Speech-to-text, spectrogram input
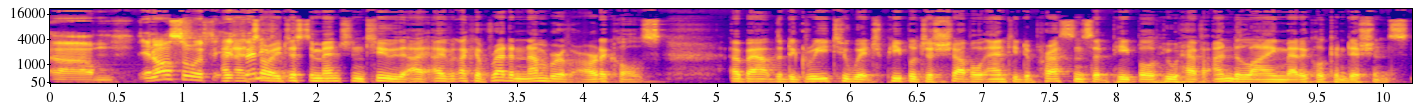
um, and also if, if And, sorry, just to mention too, I, I like I've read a number of articles about the degree to which people just shovel antidepressants at people who have underlying medical conditions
